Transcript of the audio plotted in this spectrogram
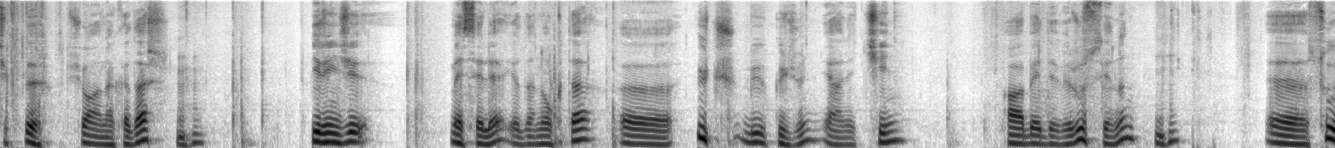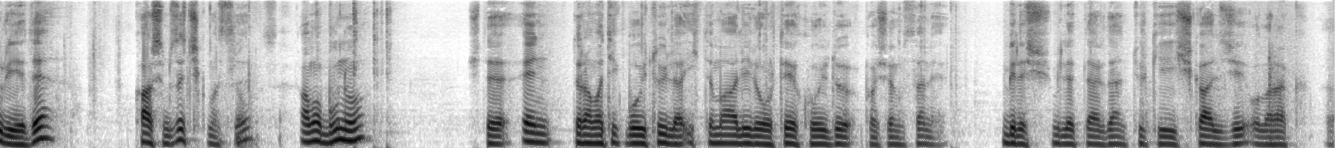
çıktı şu ana kadar. Birinci mesele ya da nokta e, üç büyük gücün yani Çin, ABD ve Rusya'nın e, Suriye'de karşımıza çıkması. Ama bunu işte en dramatik boyutuyla ihtimaliyle ortaya koydu paşamız hani Birleşmiş Milletler'den Türkiye'yi işgalci olarak e,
